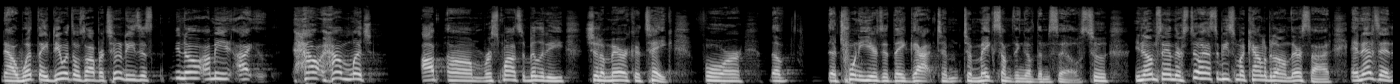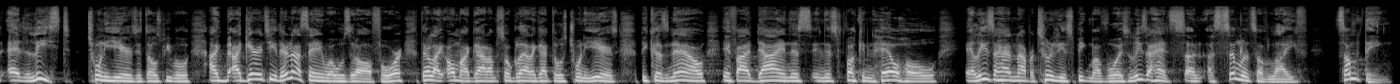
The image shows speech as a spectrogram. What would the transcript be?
Now, what they did with those opportunities is, you know, I mean, I how how much op, um, responsibility should America take for the the 20 years that they got to, to make something of themselves. To, you know I'm saying? There still has to be some accountability on their side. And that's at, at least 20 years that those people, I, I guarantee they're not saying what was it all for. They're like, oh my God, I'm so glad I got those 20 years because now if I die in this, in this fucking hellhole, at least I had an opportunity to speak my voice. At least I had a semblance of life, something.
